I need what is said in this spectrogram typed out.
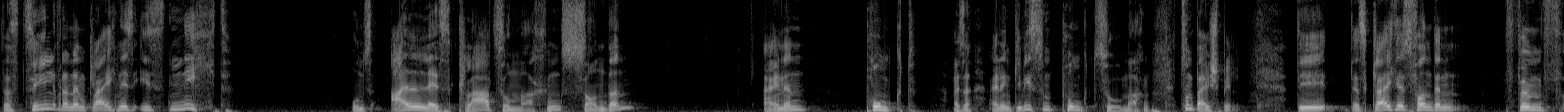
Das Ziel von einem Gleichnis ist nicht, uns alles klar zu machen, sondern einen Punkt, also einen gewissen Punkt zu machen. Zum Beispiel die, das Gleichnis von den fünf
